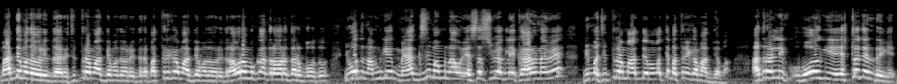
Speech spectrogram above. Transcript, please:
ಮಾಧ್ಯಮದವರಿದ್ದಾರೆ, ಚಿತ್ರ ಮಾಧ್ಯಮದವರಿದ್ದಾರೆ, ಪತ್ರಿಕಾ ಮಾಧ್ಯಮದವರಿದ್ದಾರೆ, ಅವರ ಮುಖಾಂತರ ಅವರ ತರ್ಬೋದು. ಇವತ್ತು ನಮಗೆ ಮ್ಯಾಕ್ಸಿಮಮ್ ನಾವು ಯಶಸ್ವಿಯಾಗಲಿ ಕಾರಣವೇ ನಿಮ್ಮ ಚಿತ್ರ ಮಾಧ್ಯಮ ಮತ್ತು ಪತ್ರಿಕಾ ಮಾಧ್ಯಮ. ಅದರಲ್ಲಿ ಹೋಗಿ ಎಷ್ಟೋ ಜನರಿಗೆ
